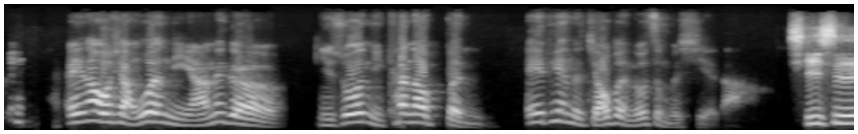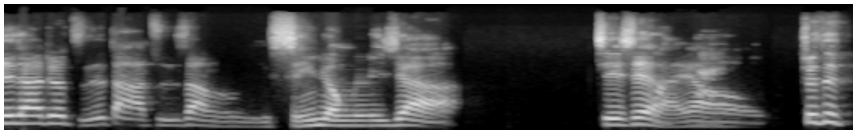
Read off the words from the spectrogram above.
哎，那我想问你啊，那个你说你看到本 A 片的脚本都怎么写的啊？其实他就只是大致上形容一下，接下来要就是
